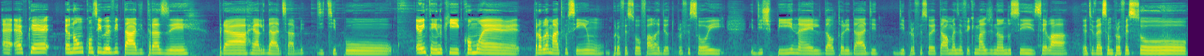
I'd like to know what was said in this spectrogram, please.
É, é porque eu não consigo evitar de trazer pra realidade, sabe? De tipo. Eu entendo que, como é problemático, assim, um professor falar de outro professor e, e despir, né, ele da autoridade de professor e tal, mas eu fico imaginando se, sei lá, eu tivesse um professor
